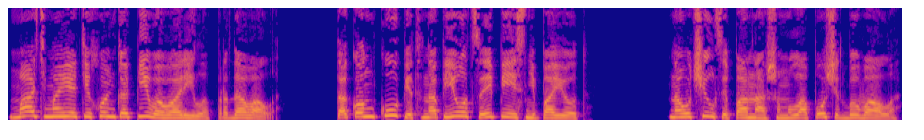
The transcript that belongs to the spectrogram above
Мать моя тихонько пиво варила, продавала. Так он купит, напьется и песни поет. Научился по-нашему, лопочет бывало.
